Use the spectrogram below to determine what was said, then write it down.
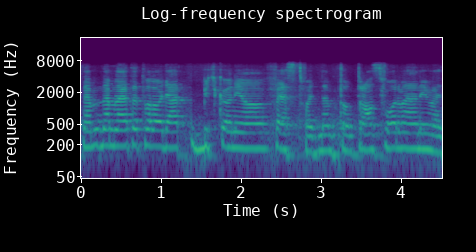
Nem, nem lehetett valahogy átbütykölni a fest, vagy nem tudom, transformálni, vagy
